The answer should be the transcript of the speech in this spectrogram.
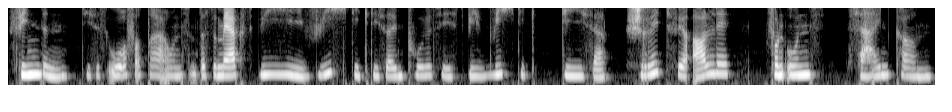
Finden dieses Urvertrauens und dass du merkst, wie wichtig dieser Impuls ist, wie wichtig dieser Schritt für alle von uns sein kann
